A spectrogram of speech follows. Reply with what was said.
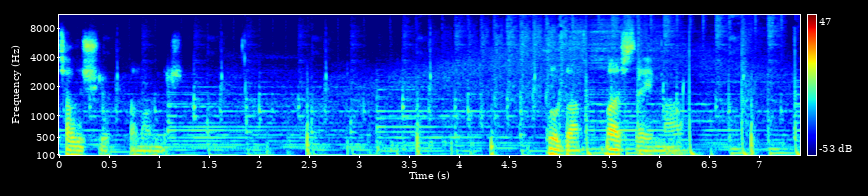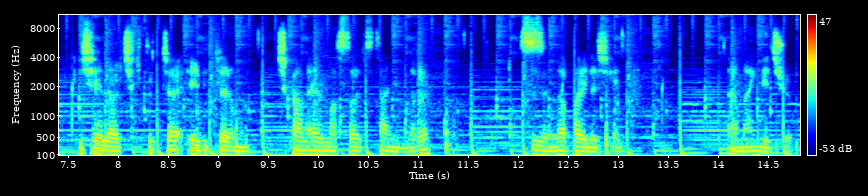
Çalışıyor. Tamamdır. Buradan başlayayım abi. Bir şeyler çıktıkça editlerim çıkan elmaslar titanyumları sizinle paylaşayım. Hemen geçiyorum.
